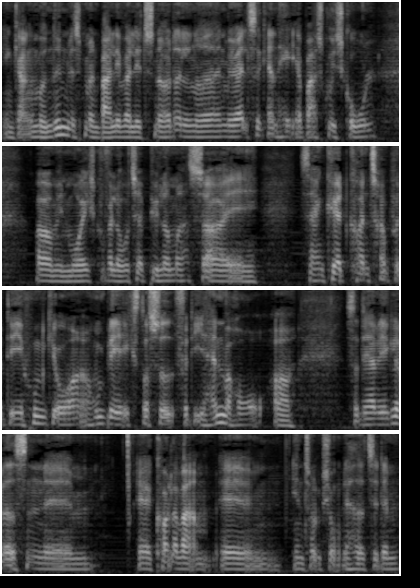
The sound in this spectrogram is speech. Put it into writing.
en gang om måneden, hvis man bare lige var lidt snottet eller noget. Han ville jo altid gerne have, at jeg bare skulle i skole, og min mor ikke skulle få lov til at pylde mig. Så, øh, så han kørte kontra på det, hun gjorde, og hun blev ekstra sød, fordi han var hård. Og, så det har virkelig været sådan øh, øh, kold og varm øh, introduktion, jeg havde til dem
